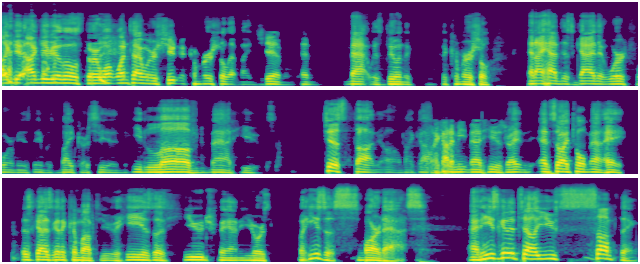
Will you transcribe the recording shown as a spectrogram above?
I'll give, I'll give you a little story. One, one time we were shooting a commercial at my gym and Matt was doing the, the commercial and I had this guy that worked for me. His name was Mike Garcia and he loved Matt Hughes. Just thought, oh my God, I got to meet Matt Hughes. Right. And, and so I told Matt, Hey, this guy's going to come up to you. He is a huge fan of yours, but he's a smart ass and he's going to tell you something.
